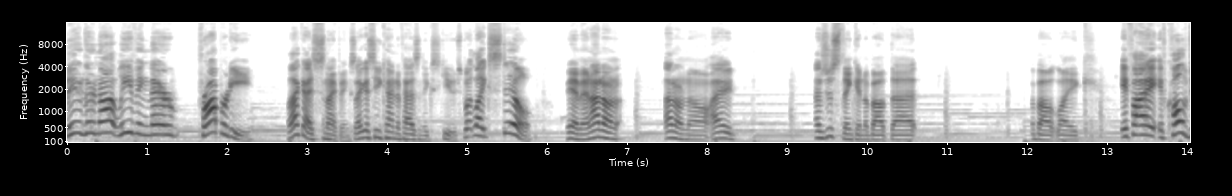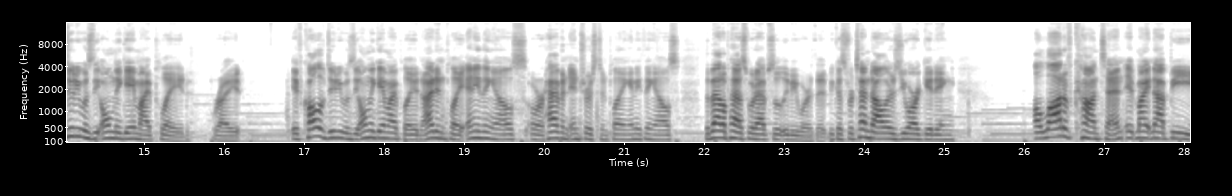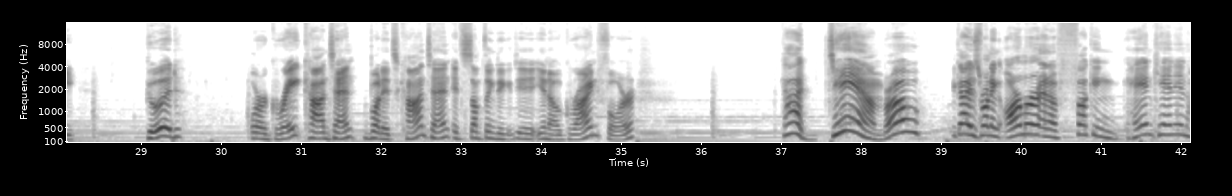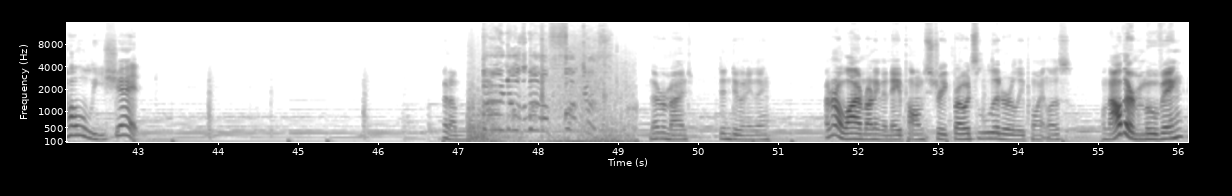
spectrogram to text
They, they're not leaving their property. Well, that guy's sniping, so I guess he kind of has an excuse. But, like, still. Yeah, man, I don't... I don't know. I... I was just thinking about that. About, like... If I... If Call of Duty was the only game I played, right? If Call of Duty was the only game I played, and I didn't play anything else, or have an interest in playing anything else, the Battle Pass would absolutely be worth it. Because for $10, you are getting a lot of content. It might not be good or great content, but it's content. It's something to, you know, grind for. God damn, bro. The guy is running armor and a fucking hand cannon. Holy shit. I'm gonna burn those motherfuckers. Never mind. Didn't do anything. I don't know why I'm running the napalm streak, bro. It's literally pointless. Well, now they're moving.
